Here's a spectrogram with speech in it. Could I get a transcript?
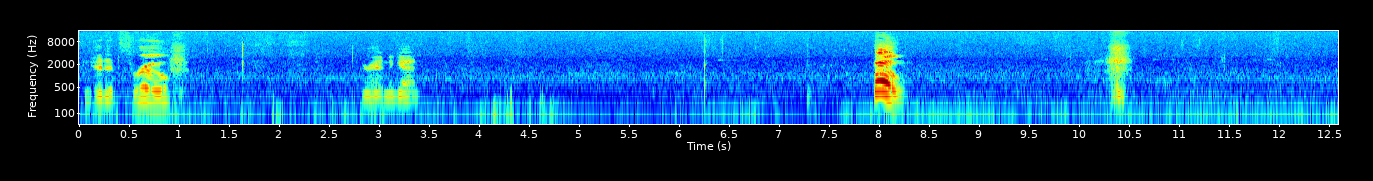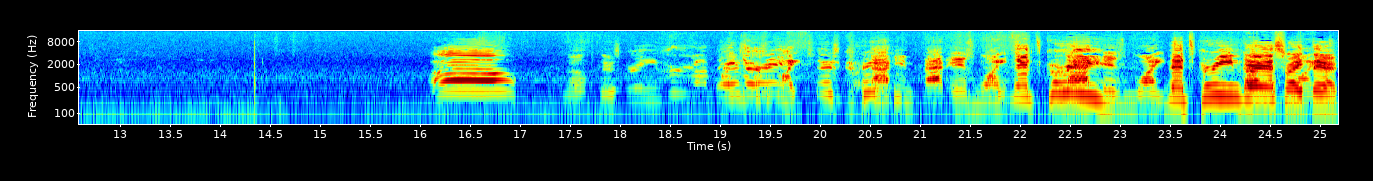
If you hit it through, you're hitting again. Boom! Oh! No, there's green. There's there's green. white. There's green. That, that is white. That's green. That is white. That's green grass is right white. there.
